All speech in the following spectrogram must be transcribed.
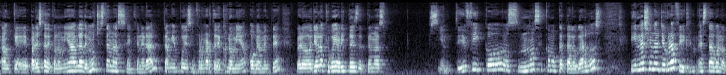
aunque parezca de economía, habla de muchos temas en general. También puedes informarte de economía, obviamente. Pero yo lo que voy ahorita es de temas científicos, no sé cómo catalogarlos. Y National Geographic, está, bueno,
